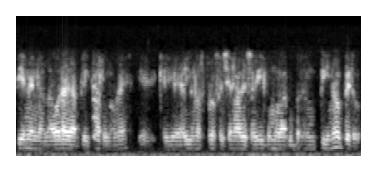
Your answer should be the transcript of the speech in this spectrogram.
tienen a la hora de aplicarlo, ¿eh? que, que, hay unos profesionales aquí como la Copa de un Pino, pero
